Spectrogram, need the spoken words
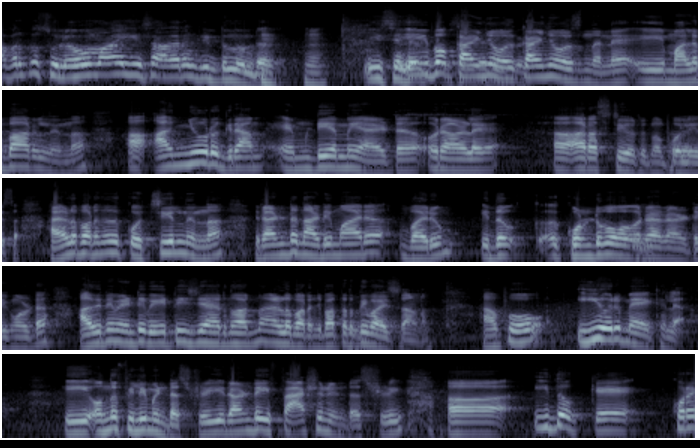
അവർക്ക് സുലഭമായി ഈ സാധനം കിട്ടുന്നുണ്ട്. ഈ ഇപ്പോൾ കഴിഞ്ഞ കഴിഞ്ഞ ദിവസം തന്നെ ഈ മലബാറിൽ നിന്ന് അഞ്ഞൂറ് gram M D M A ആയിട്ട് ഒരാളെ അറസ്റ്റ് ചെയ്തിരുന്നു പോലീസ്. അയാൾ പറഞ്ഞത് കൊച്ചിയിൽ നിന്ന് രണ്ട് നടിമാര് വരും ഇത് കൊണ്ടുപോകാനായിട്ട് ഇങ്ങോട്ട്. അതിനു വേണ്ടി വെയിറ്റ് ചെയ്യായിരുന്നു അയാൾ പറഞ്ഞു. പത്രത്തിൽ വായിച്ചതാണ്. അപ്പോൾ ഈ ഒരു മേഖല ഈ ഒന്ന് ഫിലിം ഇൻഡസ്ട്രി രണ്ട് ഈ ഫാഷൻ ഇൻഡസ്ട്രി ഇതൊക്കെ കുറെ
